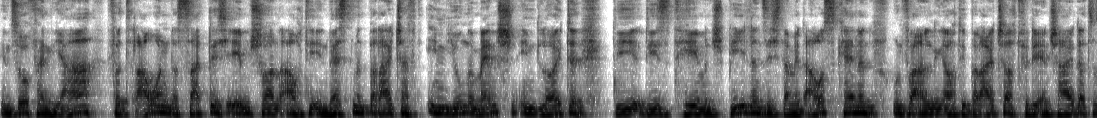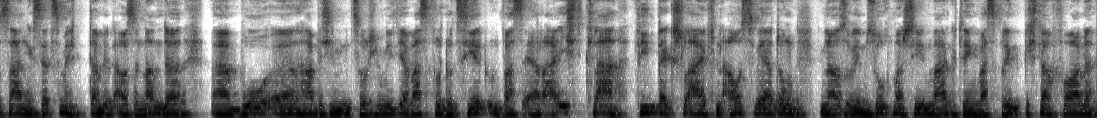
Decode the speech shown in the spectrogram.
Insofern ja, Vertrauen, das sagte ich eben schon, auch die Investmentbereitschaft in junge Menschen, in Leute, die diese Themen spielen, sich damit auskennen und vor allen Dingen auch die Bereitschaft für die Entscheider zu sagen, ich setze mich damit auseinander, äh, wo äh, habe ich in Social Media was produziert und was erreicht. Klar, Feedback-Schleifen, Auswertung, genauso wie im Suchmaschinenmarketing, was bringt mich nach vorne,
